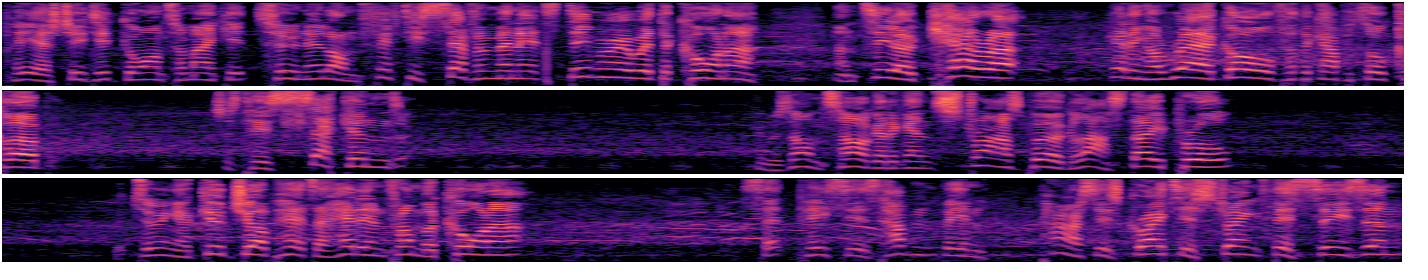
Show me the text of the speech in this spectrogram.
PSG did go on to make it 2-0 on 57 minutes. Di Maria with the corner and Thilo Kehrer getting a rare goal for the Capital Club. Just his second. He was on target against Strasbourg last April. But doing a good job here to head in from the corner. Set pieces haven't been Paris's greatest strength this season.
